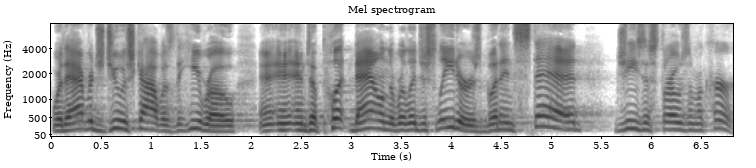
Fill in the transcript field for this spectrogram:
where the average Jewish guy was the hero, and, and, and to put down the religious leaders. But instead, Jesus throws them a curve.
